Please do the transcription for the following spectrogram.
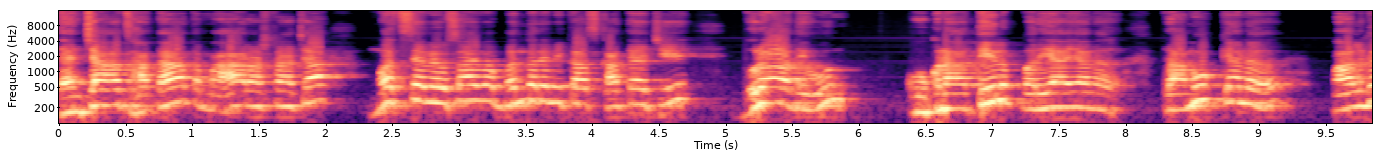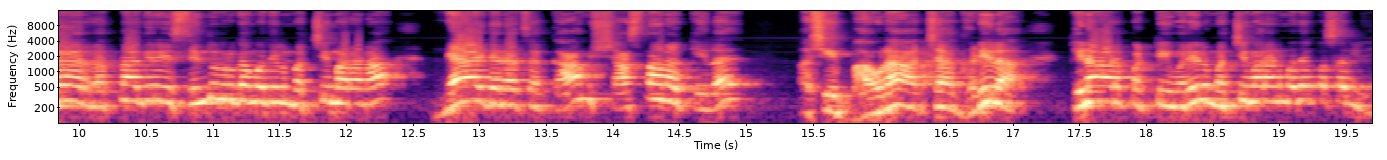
त्यांच्याच हातात महाराष्ट्राच्या मत्स्य व्यवसाय व बंदरे विकास खात्याची धुरा देऊन कोकणातील पर्यायानं प्रामुख्यानं पालघर रत्नागिरी सिंधुदुर्गमधील मच्छीमारांना न्याय देण्याचं काम शासनानं केलंय अशी भावना आजच्या घडीला किनारपट्टीवरील मच्छीमारांमध्ये पसरली.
